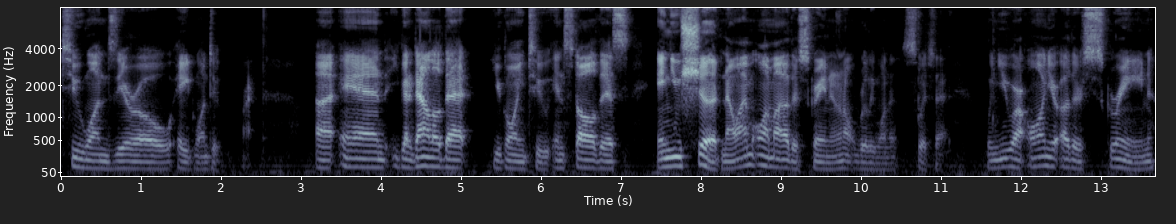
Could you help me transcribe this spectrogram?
210812. Uh, and you're going to download that. You're going to install this, and you should. Now, I'm on my other screen, and I don't really want to switch that. When you are on your other screen,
